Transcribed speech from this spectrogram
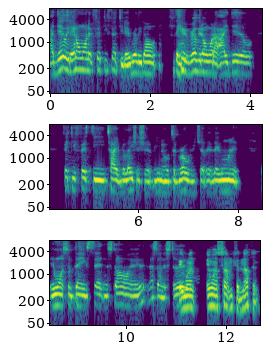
ideally they don't want it 50 50. They really don't, they really don't want an ideal 50 50 type relationship, you know, to grow with each other. They want it, they want some things set in stone. that's understood. They want, they want something for nothing.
